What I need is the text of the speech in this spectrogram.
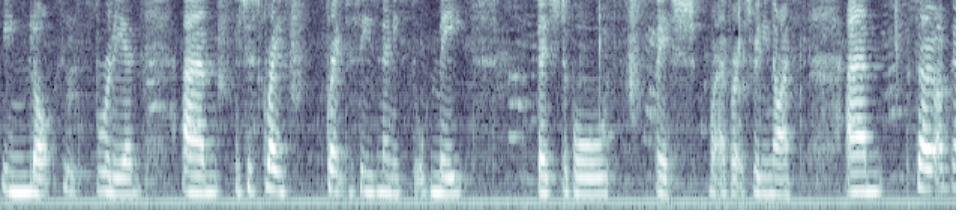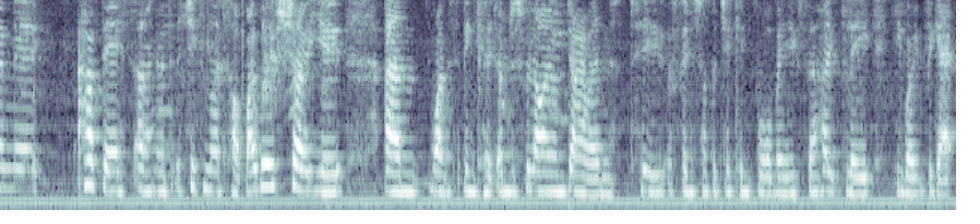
in lots. It's brilliant. Um, it's just great, great to season any sort of meats, vegetables, fish, whatever. It's really nice. Um, so I'm going to have this, and I'm going to put the chicken on the top. I will show you um, once it's been cooked. I'm just relying on Darren to finish off the chicken for me, so hopefully he won't forget.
